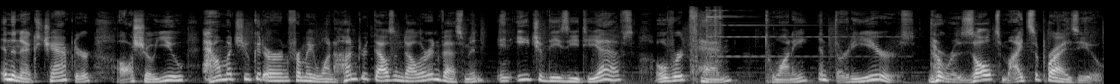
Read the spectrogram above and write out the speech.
In the next chapter, I'll show you how much you could earn from a $100,000 investment in each of these ETFs over 10, 20, and 30 years. The results might surprise you.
